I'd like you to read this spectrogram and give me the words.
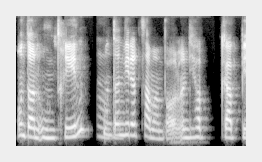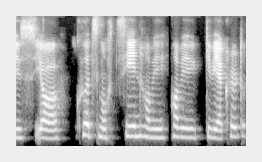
und dann umdrehen und dann Mhm. wieder zusammenbauen. Und ich habe, glaube bis, ja, kurz nach zehn habe ich, hab ich gewerkelt,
